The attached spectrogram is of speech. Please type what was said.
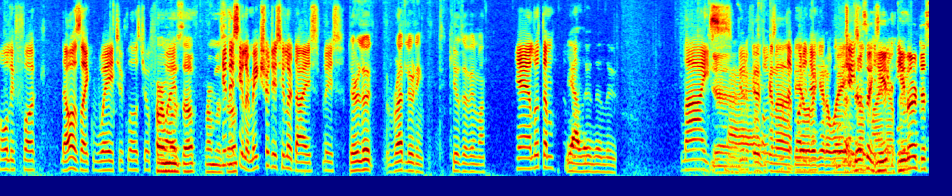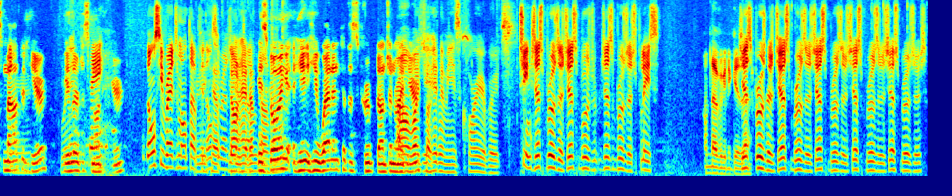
Holy fuck. That was like way too close to a full Karma's up. Karma's Kill up. this healer, make sure this healer dies, please. They're loot, red looting. Kill the Vilman. Yeah, loot them. Yeah, loot, loot, loot. Nice. Yeah. Beautiful. He's gonna be body able to get away. Chase There's a he- fine. healer dismounted here. We Healer need- dismounted here. Don't see Reds mount up. We We need don't see help. Reds Don't mount hit up. him. He's going. He he went into this group dungeon right Oh, here. why'd you hit him? He's courier birds. Pushing, Just bruisers, just bruisers, just bruisers, please. I'm never gonna get Just bruisers, just bruisers, just bruisers, just bruisers, just bruisers.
